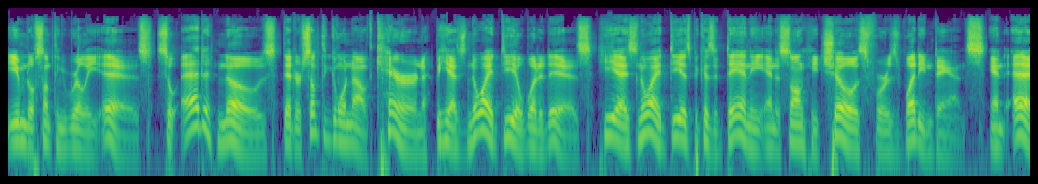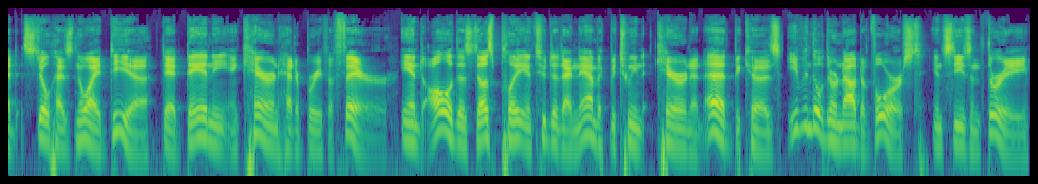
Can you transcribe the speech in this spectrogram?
even though something really is. So Ed knows that there's something going on with Karen, but he has no idea what it is. He has no ideas because of Danny and the song he chose for his wedding dance. And Ed still has no idea that Danny and Karen had a brief affair. And all of this does play into the dynamic between Karen and Ed because even though they're now divorced in season 3,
